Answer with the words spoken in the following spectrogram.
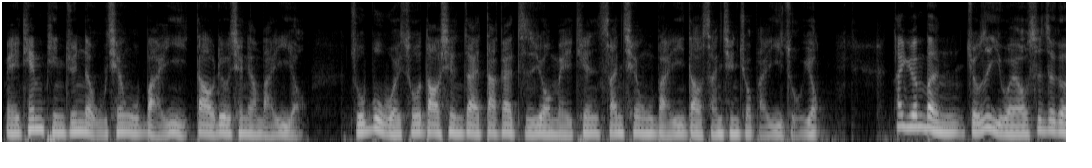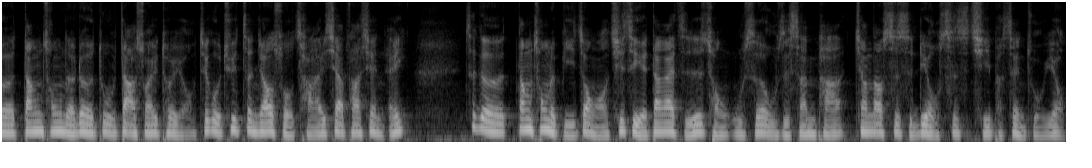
每天平均的五千五百亿到六千两百亿哦。逐步萎缩到现在，大概只有每天三千五百亿到三千九百亿左右。那原本九日以为哦是这个当冲的热度大衰退哦，结果去证交所查一下，发现哎，这个当冲的比重哦，其实也大概只是从五十二、五十三趴降到四十六、四十七 percent 左右。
